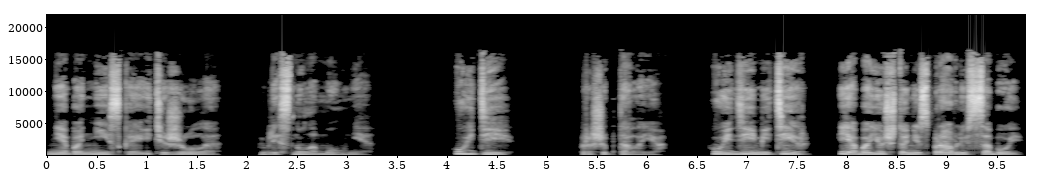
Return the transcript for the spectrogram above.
Небо низкое и тяжелое, блеснула молния. «Уйди!» — прошептала я. «Уйди, Митир! Я боюсь, что не справлюсь с собой!»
